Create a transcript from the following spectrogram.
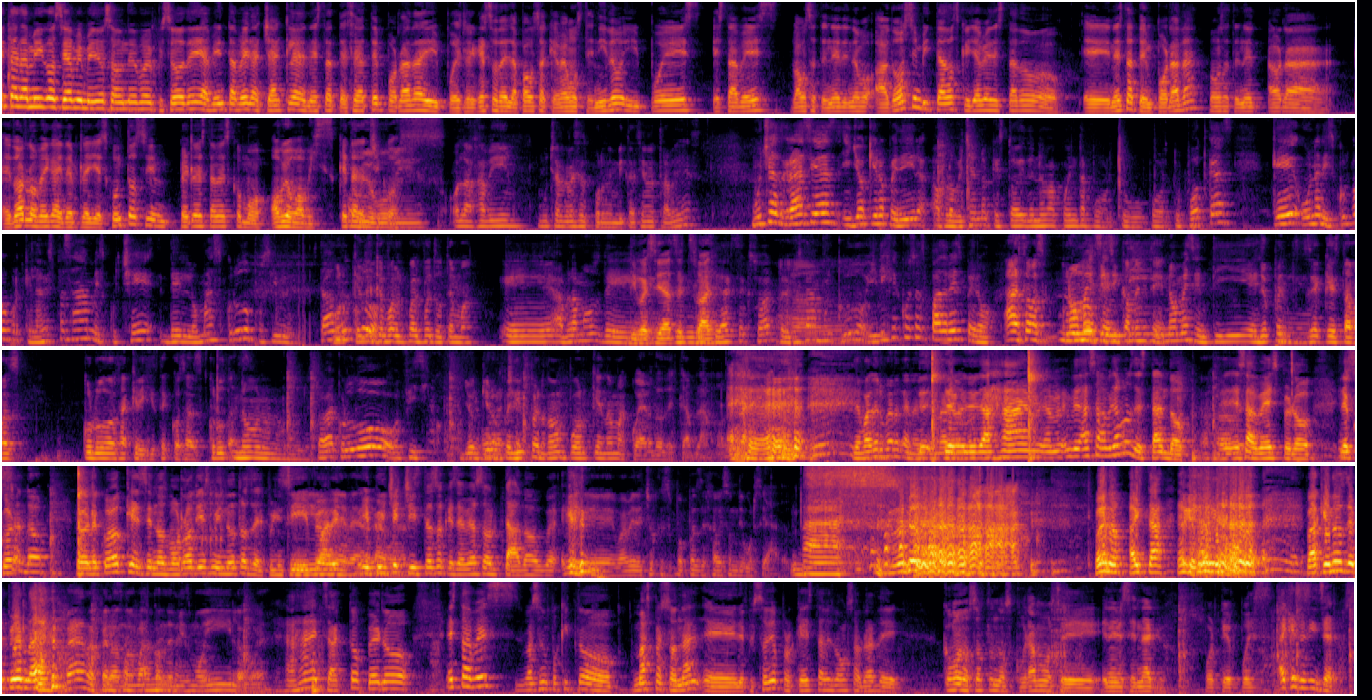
¿Qué tal amigos? Sean bienvenidos a un nuevo episodio de Aviéntame la chancla en esta tercera temporada y pues regreso de la pausa que habíamos tenido y pues esta vez vamos a tener de nuevo a dos invitados que ya habían estado eh, en esta temporada. Vamos a tener ahora Eduardo Vega y Den Players juntos, pero esta vez como Obvio Bobis. ¿Qué tal Obvio chicos? Bobis. Hola Javi, muchas gracias por la invitación otra vez. Muchas gracias y yo quiero pedir, aprovechando que estoy de nueva cuenta por tu, por tu podcast, que una disculpa porque la vez pasada me escuché de lo más crudo posible. Estaba muy crudo. ¿De qué fue, ¿Cuál fue tu tema? Eh, hablamos de Diversidad de sexual. diversidad sexual, pero yo estaba muy Ah. crudo y dije cosas padres, pero Ah, estabas no me físicamente. sentí, no me sentí. Yo este, pensé que estabas crudo, o sea, que dijiste cosas crudas. No, no, no, no, estaba crudo físico. Yo quiero pedir perdón porque no me acuerdo de qué hablamos. de valer verga en el De- escenario, de- ajá, o sea, hablamos de stand-up eh, esa vez, pero recuerdo, Stand-up. pero recuerdo que se nos borró 10 minutos del principio y- pinche chistoso que se había soltado, güey. Eh, dicho que sus papás de Javi son divorciados. Ah, bueno, ahí está. Para que no se pierda. Bueno, pero no va con el mismo hilo, güey. Ajá, exacto, pero esta vez va a ser un poquito más personal eh, el episodio porque esta vez vamos a hablar de cómo nosotros nos curamos eh, en el escenario. Porque pues hay que ser sinceros.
